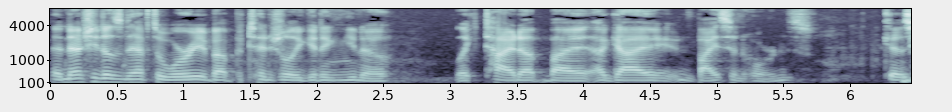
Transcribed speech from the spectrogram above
And now she doesn't have to worry about potentially getting you know, like tied up by a guy in bison horns because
